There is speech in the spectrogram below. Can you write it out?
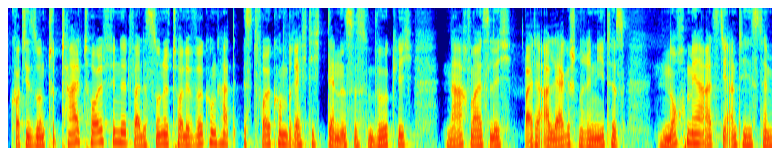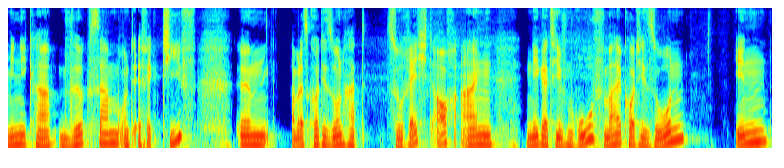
Cortison total toll findet, weil es so eine tolle Wirkung hat, ist vollkommen berechtigt, denn es ist wirklich nachweislich bei der allergischen Rhinitis noch mehr als die Antihistaminika wirksam und effektiv. Ähm, aber das Cortison hat zu Recht auch einen negativen Ruf, weil Cortison in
